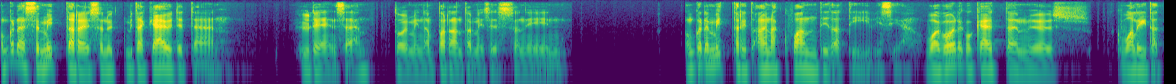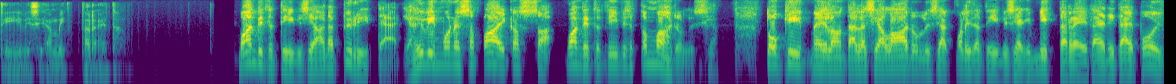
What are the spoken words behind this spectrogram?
Onko näissä mittareissa nyt, mitä käytetään yleensä toiminnan parantamisessa, niin onko ne mittarit aina kvantitatiivisia vai voidaanko käyttää myös kvalitatiivisia mittareita? Kvantitatiivisia aina pyritään ja hyvin monessa paikassa kvantitatiiviset on mahdollisia. Toki meillä on tällaisia laadullisia kvalitatiivisiakin mittareita ja niitä ei, pois,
